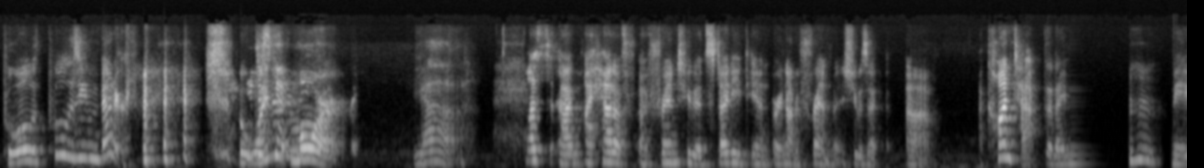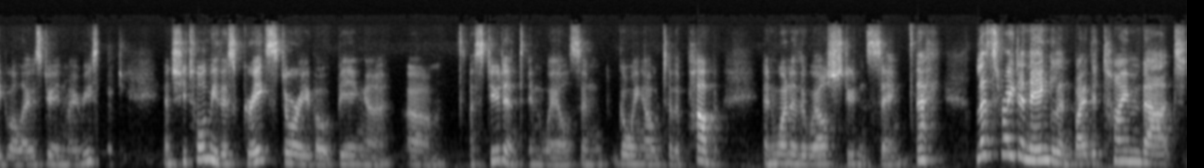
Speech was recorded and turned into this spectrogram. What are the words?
pool with pool is even better. but you just get more. Yeah. Plus, um, I had a, a, friend who had studied in, or not a friend, but she was a, uh, a contact that I mm-hmm. made while I was doing my research. And she told me this great story about being a, um, a student in Wales and going out to the pub. And one of the Welsh students saying, eh, let's write an englyn by the time that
